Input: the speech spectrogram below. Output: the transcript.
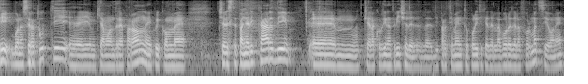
Sì, buonasera a tutti, eh, io mi chiamo Andrea Paron e qui con me c'è Stefania Riccardi, ehm, che è la coordinatrice del Dipartimento Politiche del Lavoro e della Formazione,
